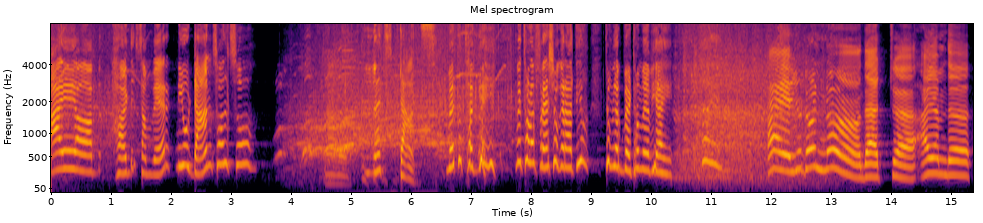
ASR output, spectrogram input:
I uh, heard somewhere you dance also. Let's dance. मैं तो थक गई मैं थोड़ा फ्रेश होकर आती हूँ तुम लोग बैठो मैं अभी आई Hi, you don't know that uh, I am the, uh,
